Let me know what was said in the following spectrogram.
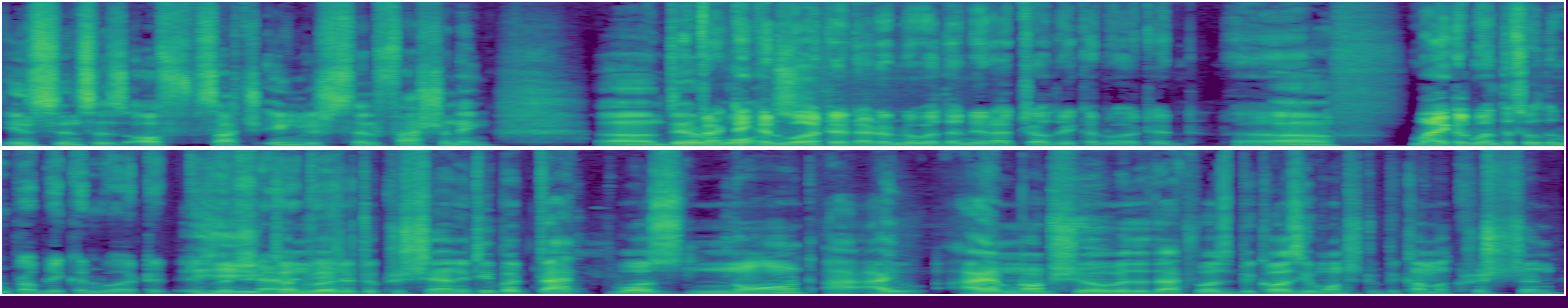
instances of such English self-fashioning, uh, there In fact, was he converted. I don't know whether Nirad Chaudhuri converted. Uh, uh, Michael Madhusudan probably converted. he converted to Christianity, but that was not. I, I am not sure whether that was because he wanted to become a Christian.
